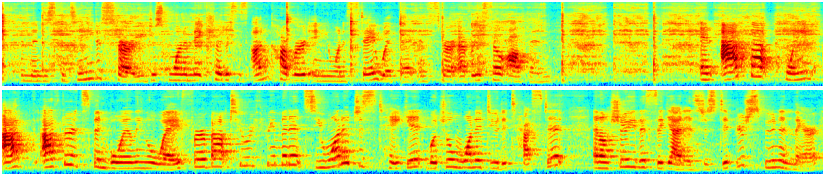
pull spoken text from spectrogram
And then just continue to stir. You just want to make sure this is uncovered and you want to stay with it and stir every so often and at that point, after it's been boiling away for about two or three minutes, you want to just take it, what you'll want to do to test it, and I'll show you this again, is just dip your spoon in there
